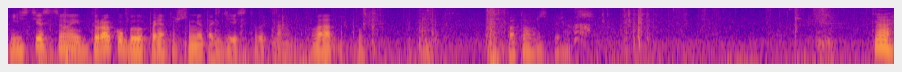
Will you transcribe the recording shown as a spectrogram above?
Естественно, и дураку было понятно, что мне так действовать надо. Ладно, пофиг. Потом разберемся. Ах.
